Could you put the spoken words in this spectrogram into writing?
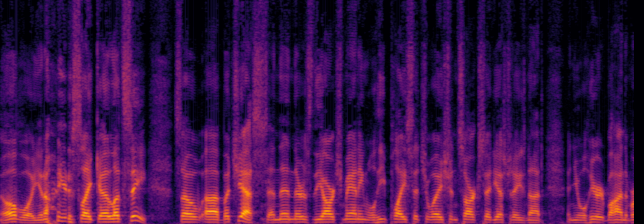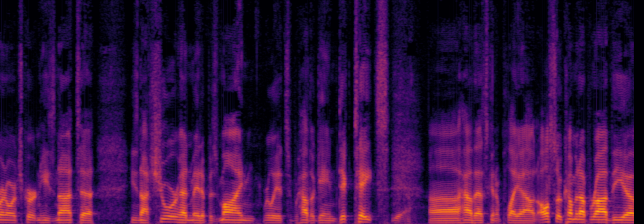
oh boy," you know. You're just like, uh, "Let's see." So, uh, but yes, and then there's the Arch Manning. Will he play situation? Sark said yesterday he's not, and you will hear it behind the burn orange curtain. He's not. Uh, he's not sure. Hadn't made up his mind. Really, it's how the game dictates. Yeah. Uh, how that's going to play out. Also coming up, Rod. The uh,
